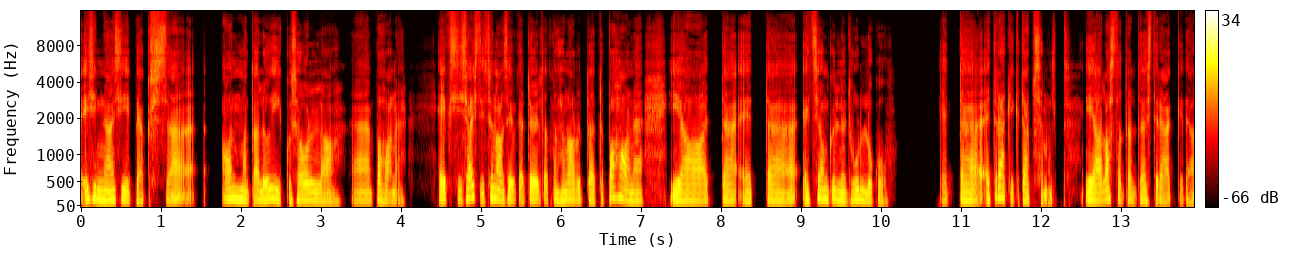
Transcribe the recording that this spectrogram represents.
esimene asi peaks andma talle õiguse olla äh, pahane ehk siis hästi sõnaselgelt öelda, et ma saan aru, et te olete pahane ja et, et, et see on küll nüüd hull lugu. et, et rääkige täpsemalt ja lasta tal tõesti rääkida.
